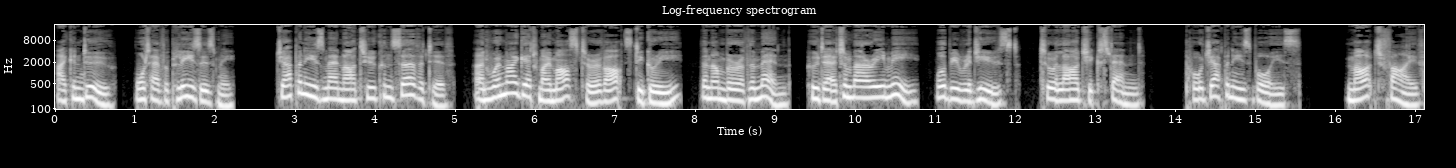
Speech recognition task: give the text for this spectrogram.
I can do whatever pleases me. Japanese men are too conservative, and when I get my Master of Arts degree, the number of the men who dare to marry me will be reduced to a large extent. Poor Japanese boys. March 5,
